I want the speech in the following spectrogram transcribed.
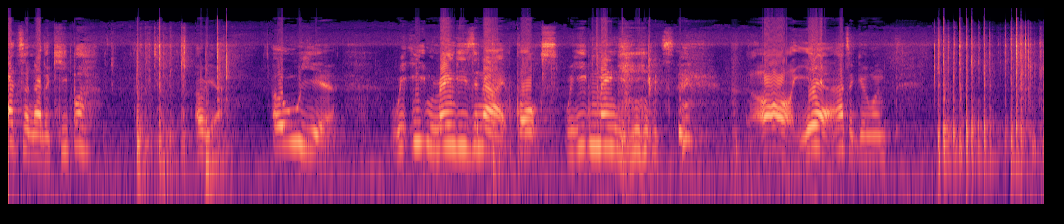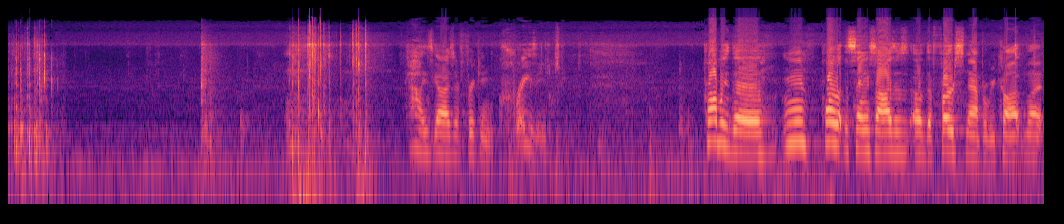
That's another keeper. Oh yeah. Oh yeah. We eating mangies tonight, folks. We eating mangies. oh yeah, that's a good one. God, these guys are freaking crazy. Probably the, eh, probably about the same size as of the first snapper we caught, but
